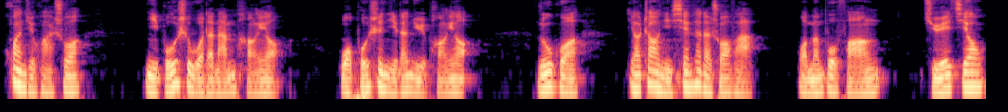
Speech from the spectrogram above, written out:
换句话说，你不是我的男朋友，我不是你的女朋友。如果要照你现在的说法，我们不妨绝交。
